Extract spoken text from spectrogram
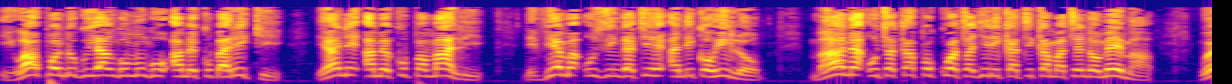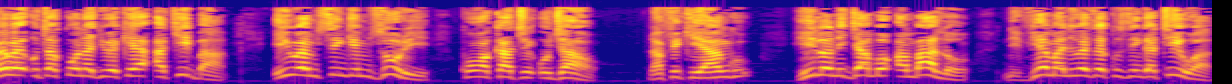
iwapo ndugu yangu mungu amekubariki yani amekupa mali ni vyema uzingatie andiko hilo maana utakapokuwa tajiri katika matendo mema wewe utakuwa unajiwekea akiba iwe msingi mzuri kwa wakati ujao. Rafiki yangu hilo ni jambo ambalo ni vyema liweze kuzingatiwa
